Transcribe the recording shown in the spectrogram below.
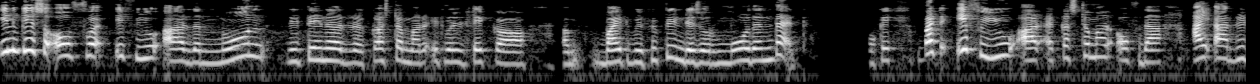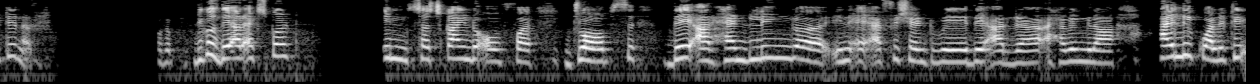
In case of if you are the non retainer customer it will take um, might be 15 days or more than that okay? But if you are a customer of the IR retainer okay because they are expert in such kind of uh, jobs they are handling uh, in a efficient way they are uh, having the highly quality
